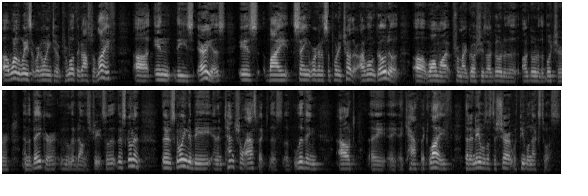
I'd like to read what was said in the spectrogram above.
uh, one of the ways that we're going to promote the gospel of life uh, in these areas is by saying we're going to support each other. I won't go to uh, Walmart for my groceries. I'll go to the I'll go to the butcher and the baker who live down the street. So there's going to there's going to be an intentional aspect to this of living out a, a, a Catholic life that enables us to share it with people next to us.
